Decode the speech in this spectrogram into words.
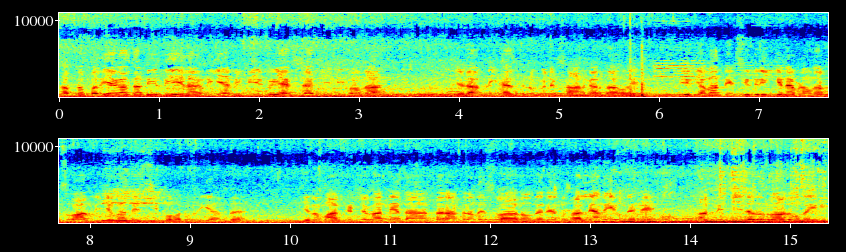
ਸਭ ਤੋਂ ਵਧੀਆ ਗੱਲ ਤਾਂ ਵੀਰ ਦੀ ਇਹ ਲੱਗਦੀ ਹੈ ਵੀ ਵੀਰ ਕੋਈ ਐਕਸਟਰਾ ਚੀਜ਼ ਨਹੀਂ ਪਾਉਂਦਾ ਜਿਹੜਾ ਆਪਣੀ ਹੈਲਥ ਨੂੰ ਕੋਈ ਨੁਕਸਾਨ ਕਰਦਾ ਹੋਵੇ। ਇਹ ਜਮਾ ਦੇਸੀ ਤਰੀਕੇ ਨਾਲ ਬਣਾਉਂਦਾ ਵੀ ਸਵਾਦ ਵੀ ਜਮਾ ਦੇਸੀ ਬਹੁਤ ਵਧੀਆ ਹੁੰਦਾ। ਹੈ। ਜਦੋਂ ਮਾਰਕੀਟ 'ਚ ਖਾਂਦੇ ਆ ਤਾਂ ਤਰ੍ਹਾਂ ਤਰ੍ਹਾਂ ਦੇ ਸਵਾਦ ਆਉਂਦੇ ਨੇ ਮਸਾਲਿਆਂ ਦੇ ਹੁੰਦੇ ਨੇ। ਅਸਲੀ ਚੀਜ਼ ਦਾ ਤਾਂ ਸਵਾਦ ਆਉਂਦਾ ਹੀ ਨਹੀਂ।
